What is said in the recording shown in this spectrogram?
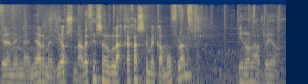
Quieren engañarme, Dios. A veces las cajas se me camuflan y no las veo.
